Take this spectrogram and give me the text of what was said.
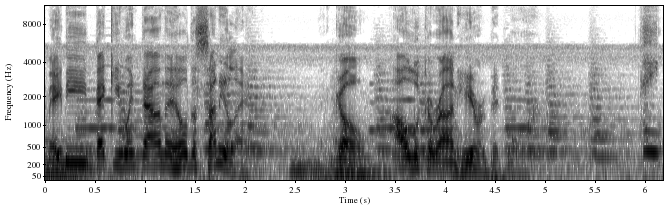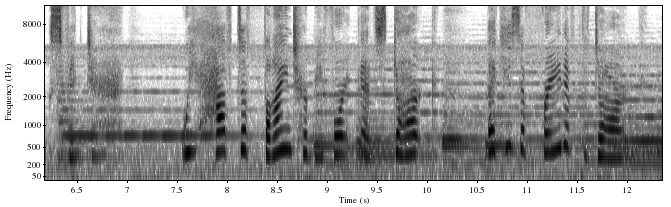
Maybe Becky went down the hill to Sunnyland. Go, I'll look around here a bit more. Thanks, Victor. We have to find her before it gets dark. Becky's afraid of the dark.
